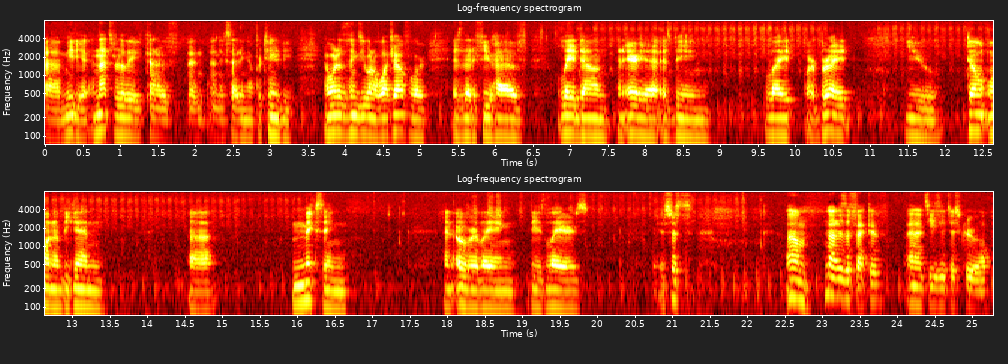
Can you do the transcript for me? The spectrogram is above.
uh, media and that's really kind of an, an, exciting opportunity. And one of the things you want to watch out for is that if you have laid down an area as being light or bright you don't want to begin uh, mixing and overlaying these layers. It's just um, not as effective and it's easy to screw up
